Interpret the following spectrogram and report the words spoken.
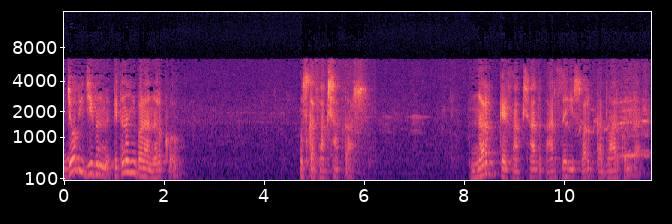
जो भी जीवन में कितना ही बड़ा नरक हो, उसका साक्षात्कार। नरक के साक्षात्कार से ही स्वर्ग का द्वार खुलता है।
